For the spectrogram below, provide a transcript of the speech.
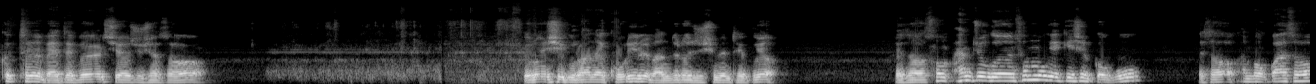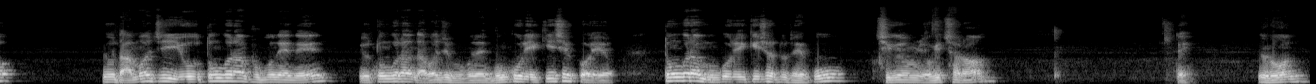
끝을 매듭을 지어 주셔서 이런 식으로 하나의 고리를 만들어 주시면 되고요. 그래서 손, 한쪽은 손목에 끼실 거고 그래서 한번 꽈서 요 나머지 요 동그란 부분에는 요 동그란 나머지 부분에 문고리에 끼실 거예요. 동그란 문고리에 끼셔도 되고 지금 여기처럼 네 요런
